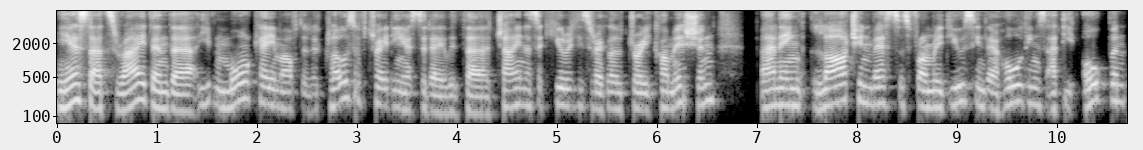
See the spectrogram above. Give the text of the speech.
Yes, that's right. And uh, even more came after the close of trading yesterday with uh, China Securities Regulatory Commission banning large investors from reducing their holdings at the open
